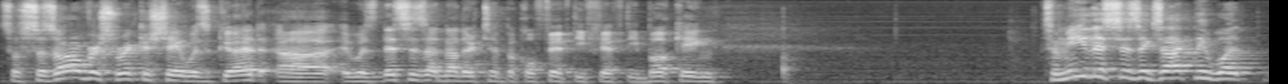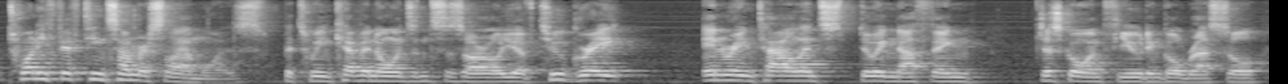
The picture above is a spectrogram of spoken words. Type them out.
so Cesaro versus Ricochet was good. Uh, it was. This is another typical 50-50 booking. To me, this is exactly what 2015 SummerSlam was between Kevin Owens and Cesaro. You have two great in-ring talents doing nothing, just go and feud and go wrestle.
